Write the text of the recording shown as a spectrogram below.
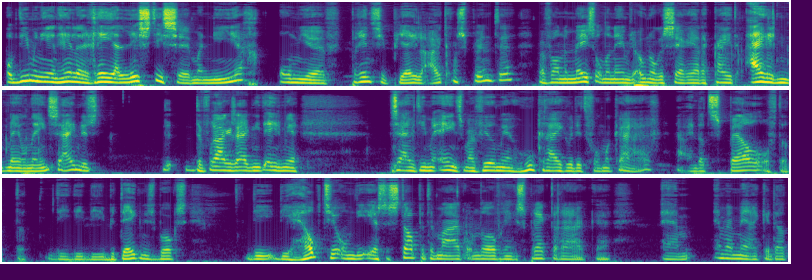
op die manier een hele realistische manier om je principiële uitgangspunten, waarvan de meeste ondernemers ook nog eens zeggen, ja, daar kan je het eigenlijk niet mee oneens zijn. Dus de, de vraag is eigenlijk niet eens meer, zijn we het hiermee eens, maar veel meer, hoe krijgen we dit voor elkaar? Nou, en dat spel, of dat, dat, die, die, die betekenisbox, die, die helpt je om die eerste stappen te maken, om erover in gesprek te raken. Um, en we merken dat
